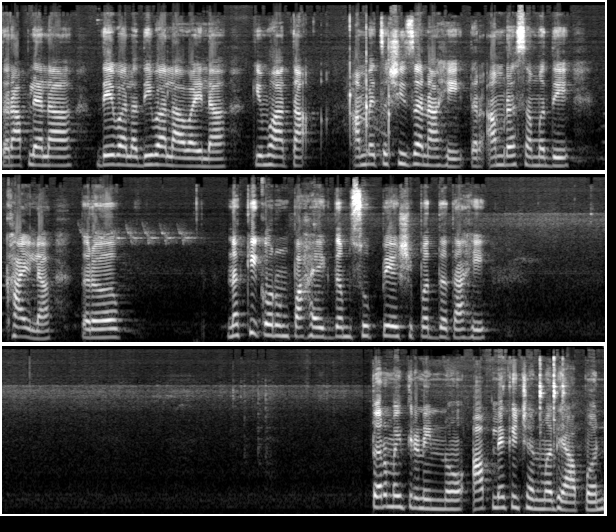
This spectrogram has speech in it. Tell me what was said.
तर आपल्याला देवाला दिवा लावायला किंवा आता आंब्याचं सीझन आहे तर आमरसामध्ये खायला तर नक्की करून पहा एकदम सोपी अशी पद्धत आहे. तर मैत्रिणींनो आपल्या किचनमध्ये आपण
